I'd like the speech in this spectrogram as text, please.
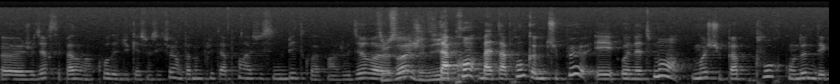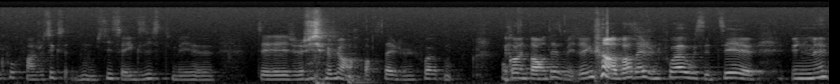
euh, je veux dire, c'est pas dans un cours d'éducation sexuelle, on va pas non plus t'apprendre à sucer une bite, quoi. Enfin, je veux dire, C'est euh, ça j'ai dit... t'apprends, bah t'apprends comme tu peux, et honnêtement, moi je suis pas pour qu'on donne des cours. Enfin, je sais que ça- bon, si ça existe, mais euh, j'ai j'ai vu un reportage une fois. Bon, encore une parenthèse, mais j'ai vu un reportage une fois où c'était euh, une meuf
